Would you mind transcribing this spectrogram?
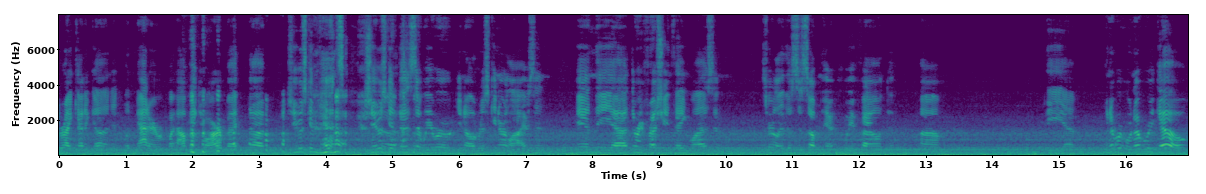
the right kind of gun. It wouldn't matter how big you are, but uh, she was convinced. She was convinced that we were, you know, risking our lives, and and the uh, the refreshing thing was, and certainly this is something that we found. Um, the uh, whenever whenever we go,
